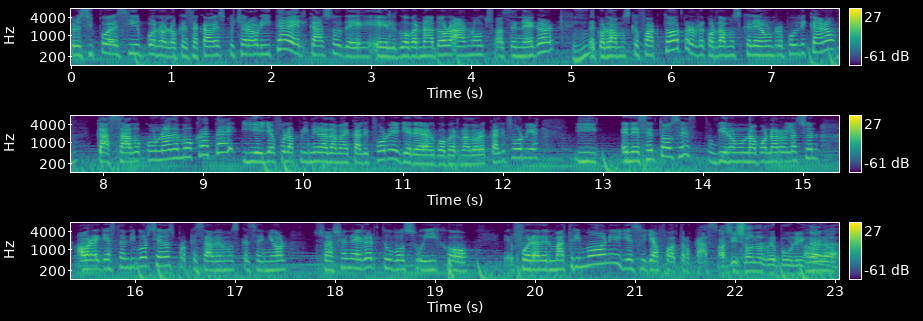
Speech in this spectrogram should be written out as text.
pero sí puedo decir, bueno, lo que se acaba de escuchar ahorita, el caso del gobernador Arnold Schwarzenegger. Recordamos que fue actor, pero recordamos que él era un republicano, casado con una demócrata, y ella fue la primera dama de California, y él era el gobernador de California. Y en ese entonces tuvieron una buena relación. Ahora ya están divorciados porque sabemos que el señor Schwarzenegger tuvo su hijo fuera del matrimonio, y eso ya fue otro caso. Así son los republicanos.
